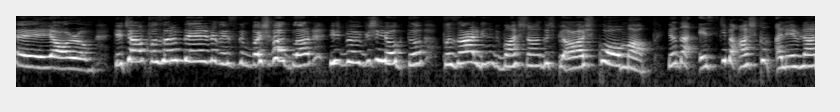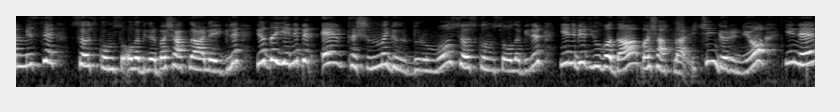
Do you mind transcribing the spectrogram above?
Hey yavrum. Geçen pazarın değerini bilsin başaklar. Hiç böyle bir şey yoktu. Pazar günü bir başlangıç, bir aşık olma ya da eski bir aşkın alevlenmesi söz konusu olabilir başaklarla ilgili ya da yeni bir ev taşınma durumu söz konusu olabilir. Yeni bir yuvada başaklar için görünüyor. Yine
